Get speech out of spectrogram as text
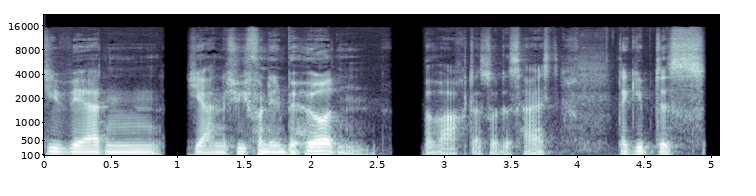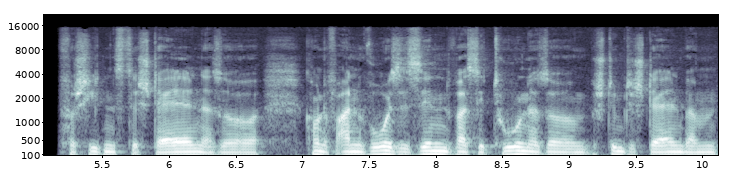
die werden ja natürlich von den Behörden bewacht. Also das heißt, da gibt es verschiedenste Stellen, also kommt auf an, wo sie sind, was sie tun, also bestimmte Stellen beim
